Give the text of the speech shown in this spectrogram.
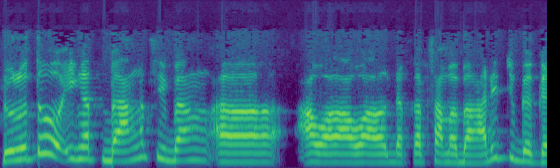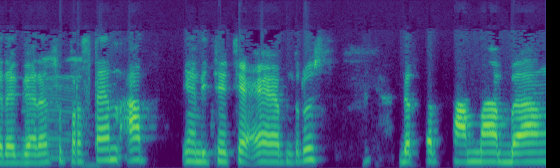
Dulu tuh inget banget sih Bang eh, awal-awal deket sama Bang Adit juga gara-gara Hmm. super stand up yang di CCM. Terus deket sama Bang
